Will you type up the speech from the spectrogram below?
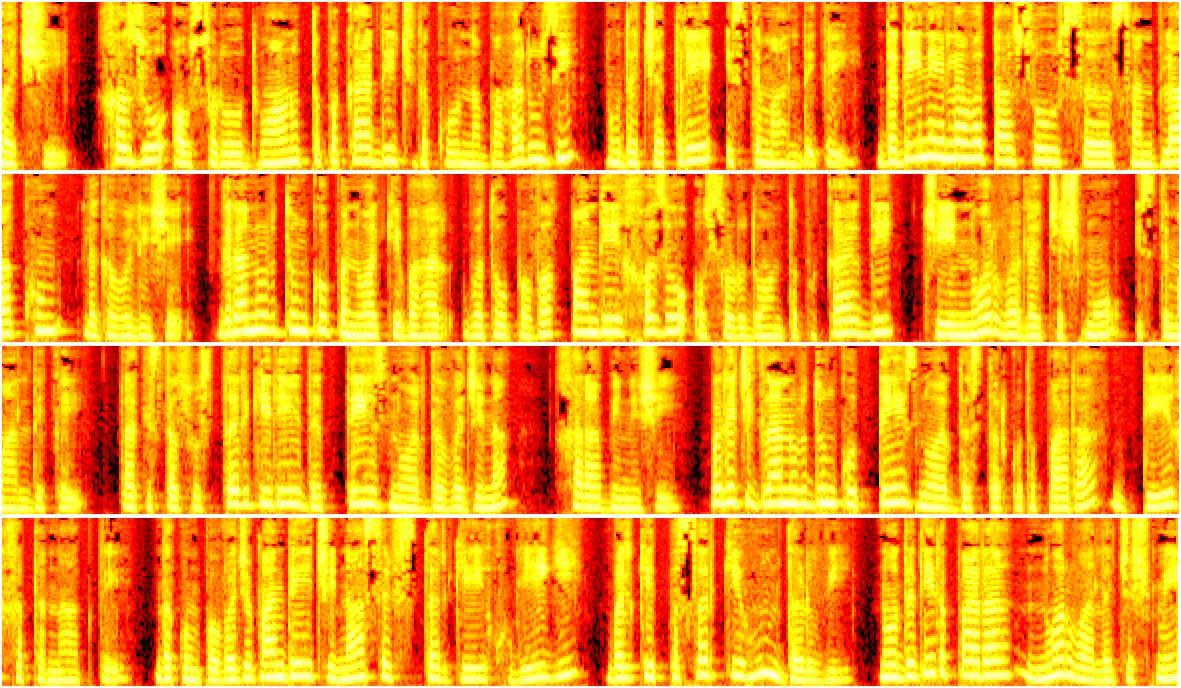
بچي خزو او سړو دوانو ته پکار دي چې د کور نه بهر وځي نو د چترې استعمال دي کوي د دین علاوه تاسو سن بلاک هم لګولې شي ګران اردوونکو پنوار کې بهر وته په وخت باندې خزو او سړو دوانو ته پکار دي چې نور ولا چشمو استعمال دي کوي ترڅو سترګې د تیز نور د وجنه خراب نشي ولې چې ګران اردوونکو تیز نور د سترګو لپاره ډیر خطرناک دی د کوم په وجه باندې چې نه صرف سترګې خوږيږي بلکې په سر کې هم دړوي نو د دې لپاره نور والا چشمه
